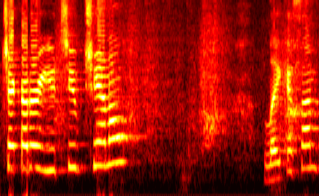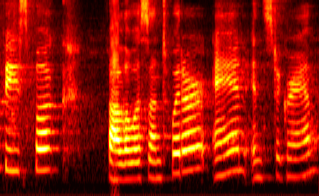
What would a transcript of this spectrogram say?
Check out our YouTube channel. Like us on Facebook. Follow us on Twitter and Instagram.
